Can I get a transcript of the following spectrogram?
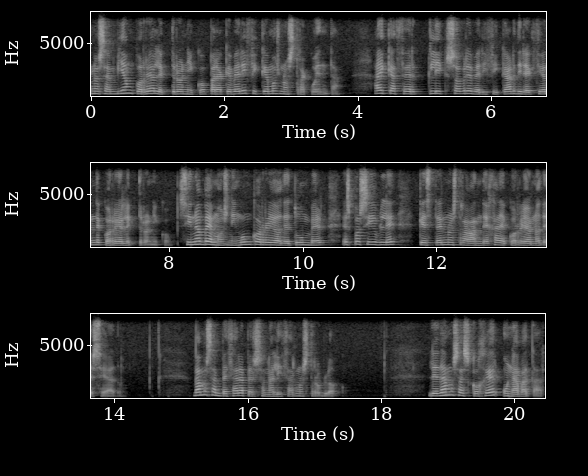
nos envía un correo electrónico para que verifiquemos nuestra cuenta. Hay que hacer clic sobre verificar dirección de correo electrónico. Si no vemos ningún correo de Tumblr, es posible que esté en nuestra bandeja de correo no deseado. Vamos a empezar a personalizar nuestro blog. Le damos a escoger un avatar.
